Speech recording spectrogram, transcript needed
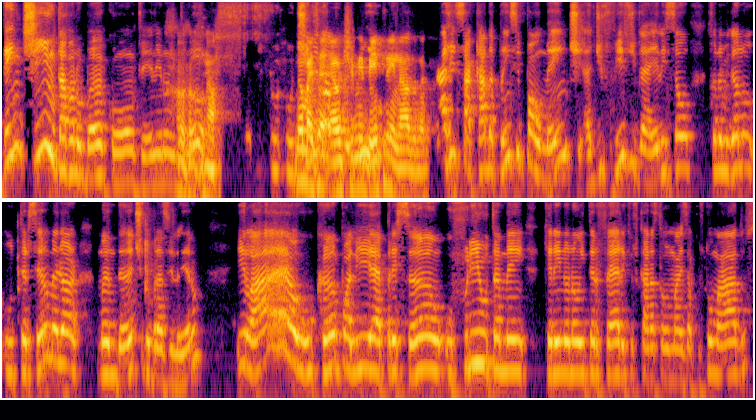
Dentinho estava no banco ontem, ele não entrou. Nossa. O, o não, mas é, é, um time bem treinado, né? A ressacada, principalmente, é difícil de ganhar. Eles são, se eu não me engano, o terceiro melhor mandante do brasileiro. E lá é o campo ali é pressão, o frio também, querendo ou não, interfere, que os caras estão mais acostumados.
